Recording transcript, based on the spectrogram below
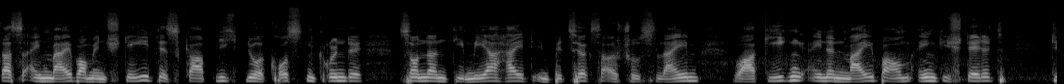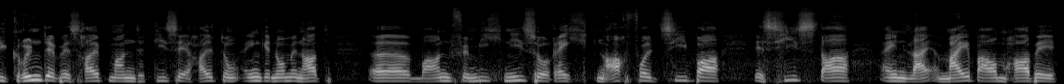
dass ein Maibaum entsteht. Es gab nicht nur Kostengründe, sondern die Mehrheit im Bezirksausschuss Leim war gegen einen Maibaum eingestellt. Die Gründe, weshalb man diese Haltung eingenommen hat, waren für mich nie so recht nachvollziehbar. Es hieß da, ein Maibaum habe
